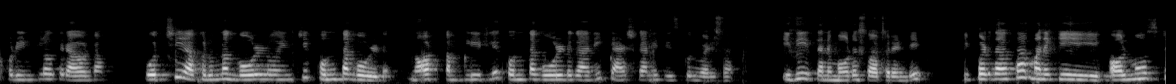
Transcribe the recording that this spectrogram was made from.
అప్పుడు ఇంట్లోకి రావడం వచ్చి అక్కడ ఉన్న గోల్డ్ నుంచి కొంత గోల్డ్ నాట్ కంప్లీట్లీ కొంత గోల్డ్ కానీ క్యాష్ కానీ తీసుకుని వెళ్తారు. ఇది తన మోడస్ ఆపరండి ఇప్పటిదాకా మనకి ఆల్మోస్ట్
